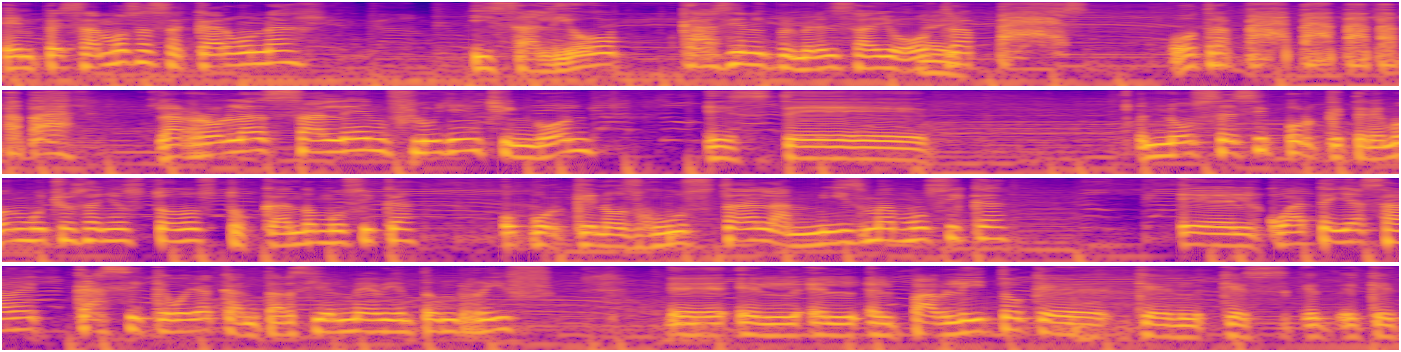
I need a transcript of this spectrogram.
empezamos a sacar una y salió casi en el primer ensayo. Otra, paz, otra, pa, pa, pa, pa, pa, pa. Las rolas salen, fluyen chingón. Este. No sé si porque tenemos muchos años todos tocando música o porque nos gusta la misma música. El cuate ya sabe casi que voy a cantar si él me avienta un riff. Eh, el, el- el Pablito que, que, que,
